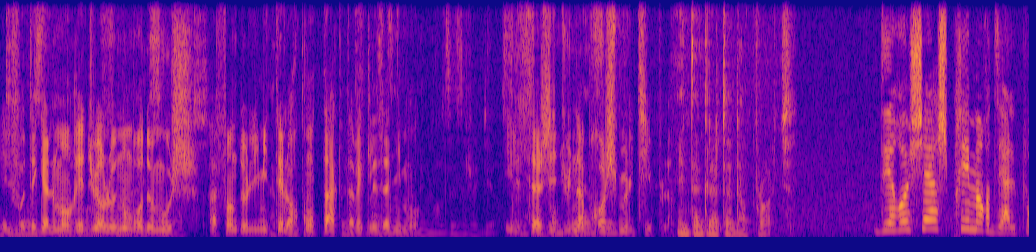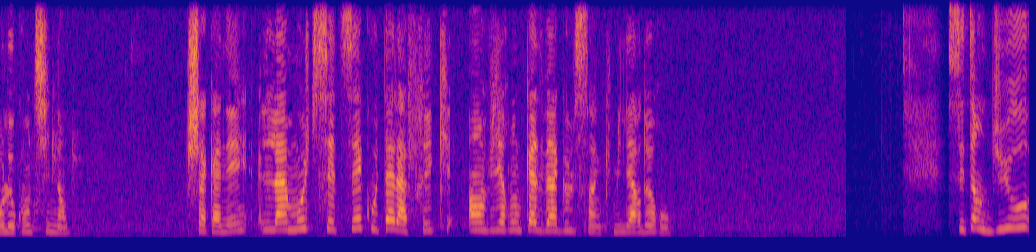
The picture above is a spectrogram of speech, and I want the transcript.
Il faut également réduire le nombre de mouches afin de limiter leur contact avec les animaux. Il s'agit d'une approche multiple. Des recherches primordiales pour le continent. Chaque année, la mouche tsetse coûte à l'Afrique environ 4,5 milliards d'euros. C'est un duo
